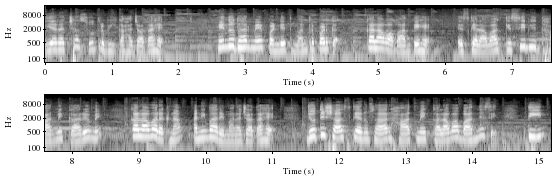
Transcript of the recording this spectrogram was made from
या रक्षा सूत्र भी कहा जाता है। हिंदू धर्म में पंडित मंत्र पढ़कर कलावा बांधते हैं। इसके अलावा किसी भी धार्मिक कार्यों में कलावा रखना अनिवार्य माना जाता है। ज्योतिष शास्त्र के अनुसार हाथ में कलावा बांधने से तीन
